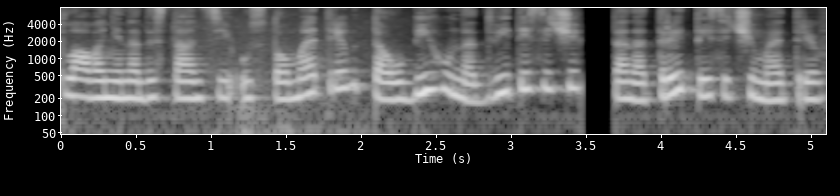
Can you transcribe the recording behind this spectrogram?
плаванні на дистанції у 100 метрів та у бігу на 2000 та на 3000 метрів.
